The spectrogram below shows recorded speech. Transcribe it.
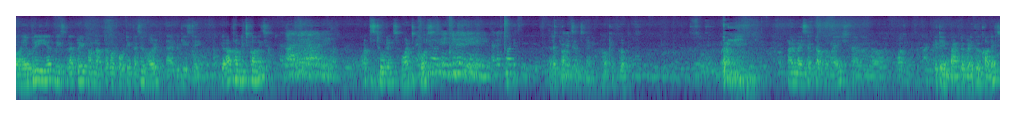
Oh, every year we celebrate on October 14th as a World Diabetes Day. You are from which college? What students? What course? Electronics. Engineering. Electronics engineering. Okay, good. I am myself Dr. Mahesh. I am uh, working as a faculty in Bangalore Medical College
